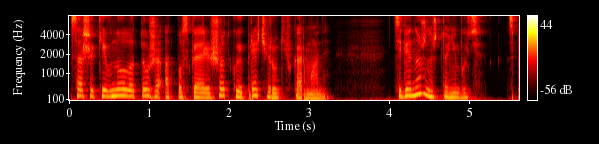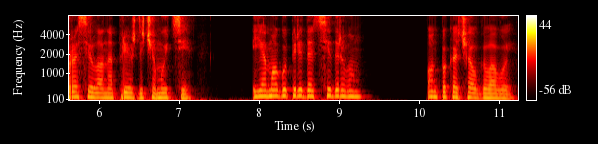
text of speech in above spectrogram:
Саша кивнула, тоже отпуская решетку и пряча руки в карманы. «Тебе нужно что-нибудь?» – спросила она, прежде чем уйти. «Я могу передать Сидоровым?» Он покачал головой.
